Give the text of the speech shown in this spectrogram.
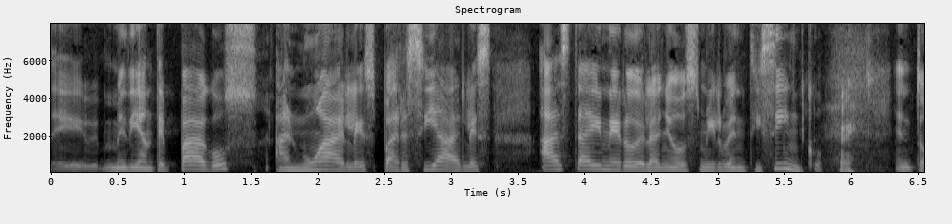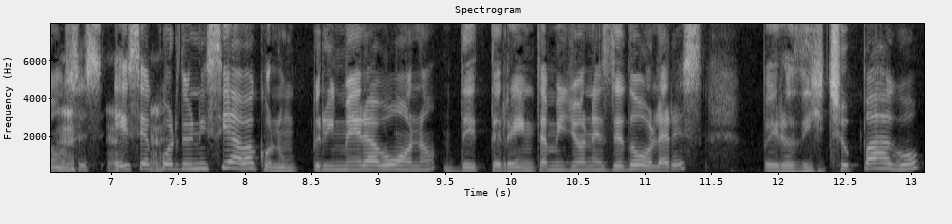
eh, mediante pagos anuales, parciales, hasta enero del año 2025. Entonces, ese acuerdo iniciaba con un primer abono de 30 millones de dólares pero dicho pago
